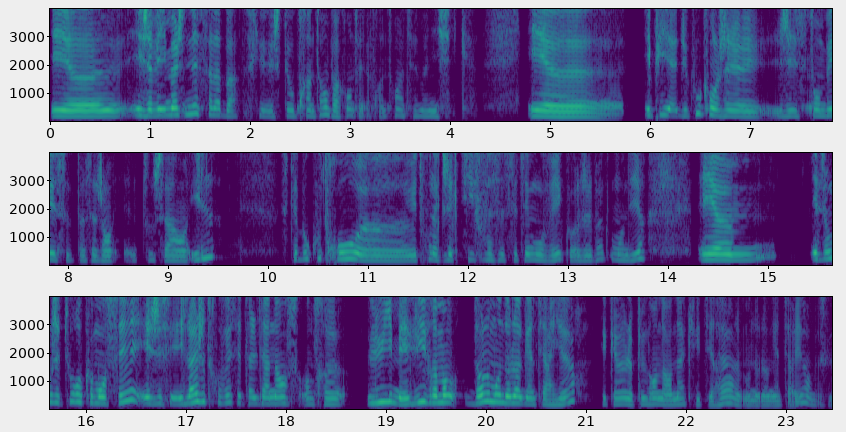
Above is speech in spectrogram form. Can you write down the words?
et, et j'avais imaginé ça là-bas, parce que j'étais au printemps, par contre, et le printemps était magnifique. Et, et puis, du coup, quand j'ai, j'ai tombé ce passage, en, tout ça en île, c'était beaucoup trop, euh, trop d'adjectifs, c'était mauvais, quoi, je sais pas comment dire. Et, euh, donc j'ai tout recommencé, et, là j'ai trouvé cette alternance entre lui, mais lui vraiment dans le monologue intérieur, qui est quand même la plus grande arnaque littéraire, le monologue intérieur, parce que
